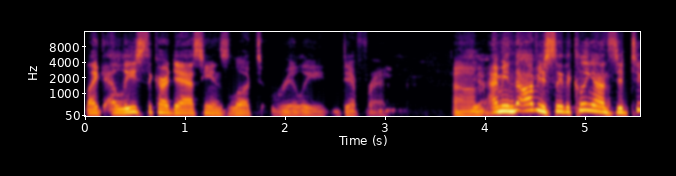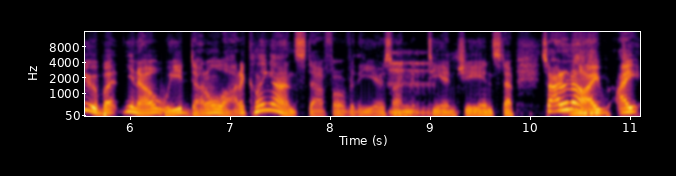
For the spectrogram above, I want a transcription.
Like at least the Cardassians looked really different. Um, Yeah. I mean, obviously the Klingons did too, but you know, we'd done a lot of Klingon stuff over the years on Mm. TNG and stuff. So I don't know. I, I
